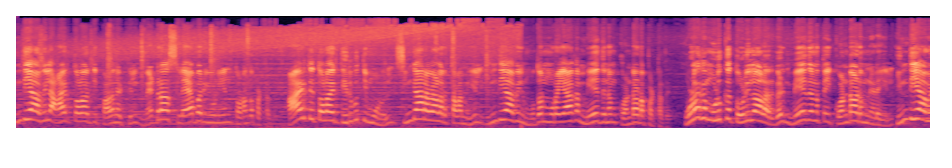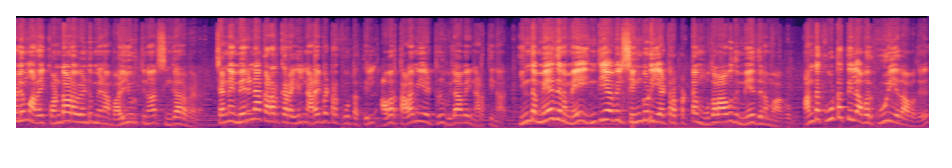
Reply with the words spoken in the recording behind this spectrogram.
இந்தியாவில் ஆயிரத்தி தொள்ளாயிரத்தி பதினெட்டில் மெட்ராஸ் லேபர் யூனியன் தொடங்கப்பட்டது. ஆயிரத்தி தொள்ளாயிரத்தி இருபத்தி மூணில் சிங்காரவேலர் தலைமையில் இந்தியாவில் முதன்முறையாக மே தினம் கொண்டாடப்பட்டது. உலகம் முழுக்க தொழிலாளர்கள் மே தினத்தை கொண்டாடும் நிலையில் இந்தியாவிலும் அதை கொண்டாட வேண்டும் என வலியுறுத்தினார் சிங்காரவேலர். சென்னை மெரினா கடற்கரையில் நடைபெற்ற கூட்டத்தில் அவர் தலைமையேற்று விழாவை நடத்தினார். இந்த மே தினமே இந்தியாவில் செங்கொடி ஏற்றப்பட்ட முதலாவது மே தினமாகும். அந்த கூட்டத்தில் அவர் கூறியதாவது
